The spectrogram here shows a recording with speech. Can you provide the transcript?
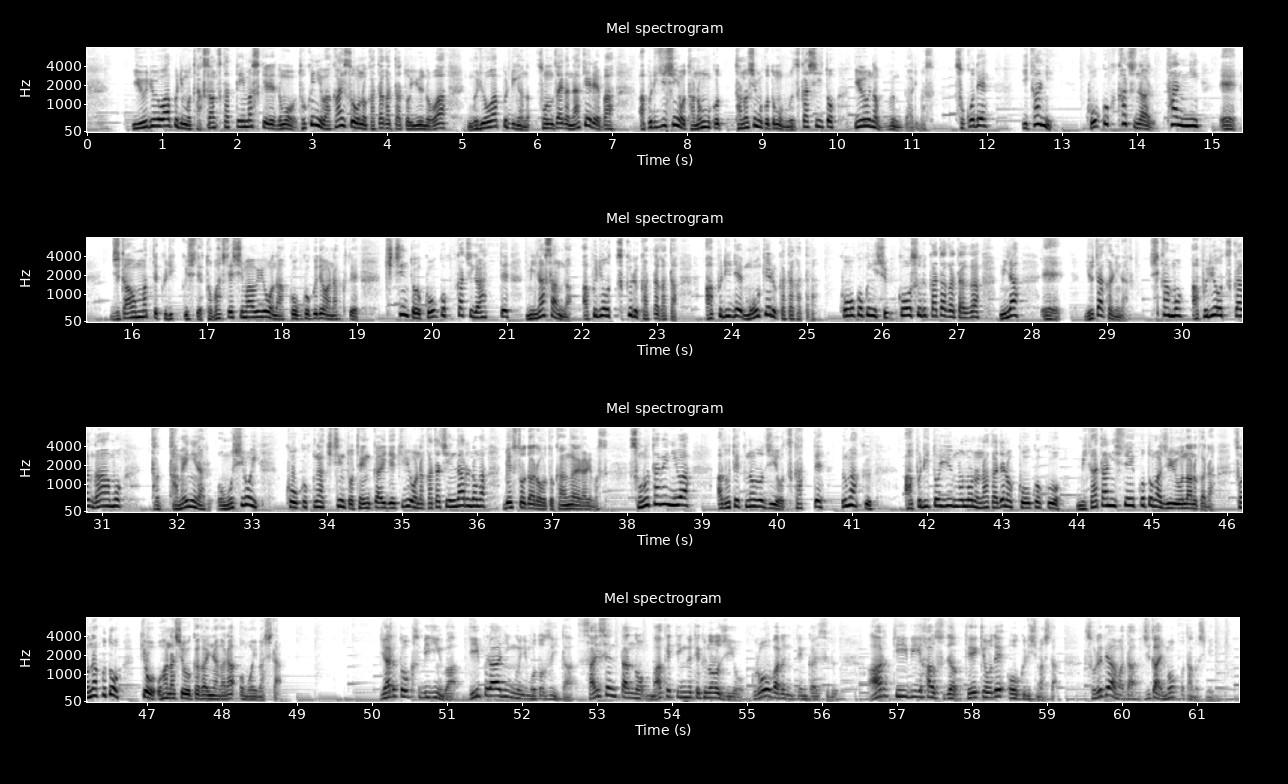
有料アプリもたくさん使っていますけれども、特に若い層の方々というのは、無料アプリが存在がなければ、アプリ自身を頼むこ楽しむことも難しいというような部分があります。そこで、いかに広告価値のある、単に、えー時間を待ってクリックして飛ばしてしまうような広告ではなくて、きちんと広告価値があって、皆さんがアプリを作る方々、アプリで儲ける方々、広告に出向する方々が皆、えー、豊かになる。しかもアプリを使う側もためになる。面白い広告がきちんと展開できるような形になるのがベストだろうと考えられます。そのためには、アドテクノロジーを使ってうまくアプリというものの中での広告を味方にしていくことが重要なのかな。そんなことを今日お話を伺いながら思いました。リアルトークスビギンはディープラーニングに基づいた最先端のマーケティングテクノロジーをグローバルに展開する RTB ハウスでの提供でお送りしました。それではまた次回もお楽しみに。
